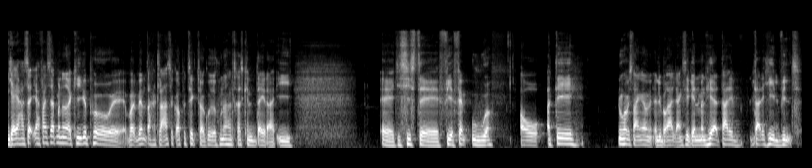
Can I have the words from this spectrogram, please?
Ja, jeg har, jeg har faktisk sat mig ned og kigget på, øh, hvem der har klaret sig godt på TikTok ud af 150 kandidater i øh, de sidste øh, 4-5 uger. Og, og det, nu har vi snakket om Liberal Alliance igen, men her der er det, der er det helt vildt,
